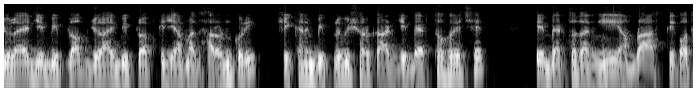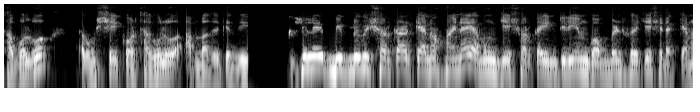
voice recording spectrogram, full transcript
জুলাইয়ের যে বিপ্লব, জুলাই বিপ্লবকে যে আমরা ধারণ করি, সেখানে বিপ্লবী সরকার যে ব্যর্থ হয়েছে, সেই ব্যর্থতা নিয়েই আমরা আজকে কথা বলব এবং সেই কথাগুলো আপনাদেরকে দিয়ে আসলে বিপ্লবী সরকার কেন হয় নাই এবং যে সরকার ইন্টেরিয়াম গভর্নমেন্ট হয়েছে, সেটা কেন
